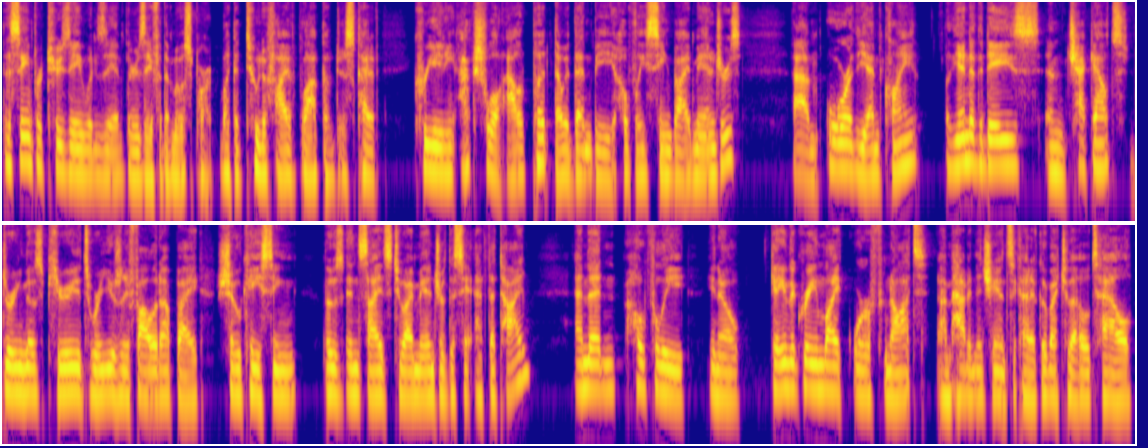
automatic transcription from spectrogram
the same for Tuesday, Wednesday, and Thursday for the most part, like a two to five block of just kind of creating actual output that would then be hopefully seen by managers um, or the end client. At the end of the days and checkouts during those periods were usually followed up by showcasing those insights to my manager at the, at the time. And then hopefully, you know, getting the green light, or if not, I'm having the chance to kind of go back to the hotel,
